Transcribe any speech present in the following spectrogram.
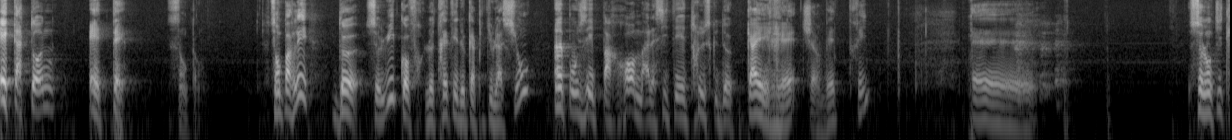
Hécaton était, s'entend. Sans parler de celui qu'offre le traité de capitulation imposé par Rome à la cité étrusque de Caere, Cervetri, euh, selon tite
